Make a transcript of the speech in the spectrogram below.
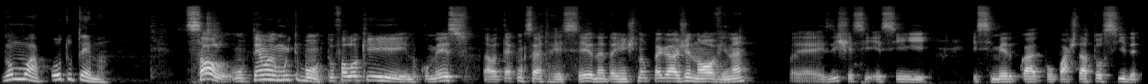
Vamos lá, outro tema. Saulo, um tema muito bom. Tu falou que no começo tava até com certo receio, né, da gente não pegar a G9, né? É, existe esse, esse, esse medo por, por, parte da torcida.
